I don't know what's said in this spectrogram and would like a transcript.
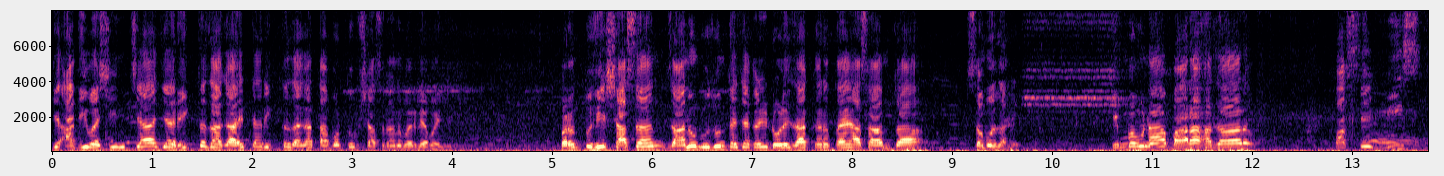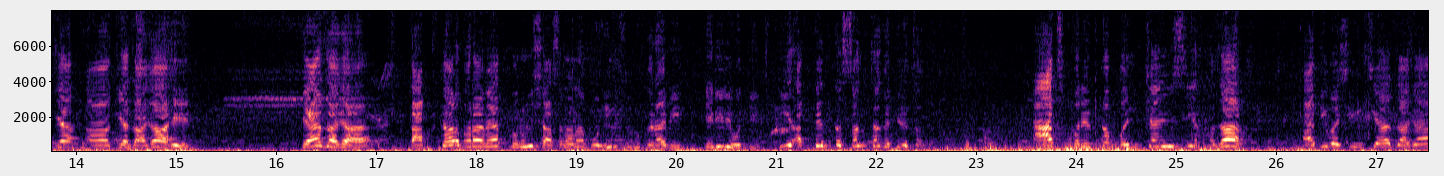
की आदिवासींच्या ज्या रिक्त जागा आहेत त्या रिक्त जागा ताबडतोब शासनानं भरल्या पाहिजे परंतु हे शासन जाणून बुजून त्याच्याकडे डोळे झाक करत आहे असा आमचा समज आहे. किंबहुना बारा हजार पाचशे वीस ज्या ज्या जागा आहेत त्या जागा तात्काळ भराव्यात म्हणून शासनानं मोहीम सुरू करावी केलेली होती. ती अत्यंत संथ गतीने चालू आजपर्यंत पंच्याऐंशी हजार आदिवासींच्या जागा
